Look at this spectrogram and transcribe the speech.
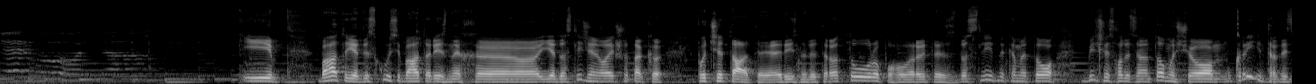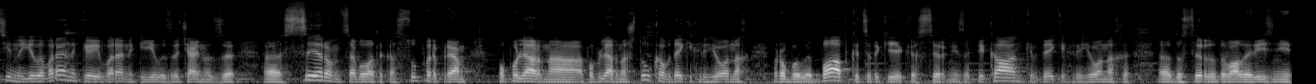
червонцями. І багато є дискусій, багато різних е, є досліджень. Але якщо так почитати різну літературу, поговорити з дослідниками, то більше сходиться на тому, що в Україні традиційно їли вареники. І вареники їли звичайно з е, сиром. Це була така супер, прям популярна, популярна штука. В деяких регіонах робили бабки. Це такі як сирні запіканки. В деяких регіонах е, до сиру додавали різні,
